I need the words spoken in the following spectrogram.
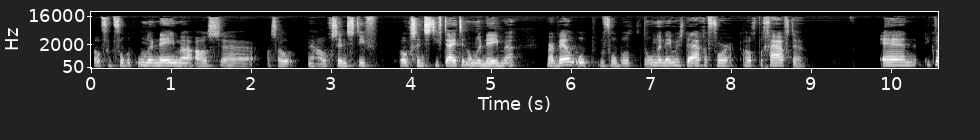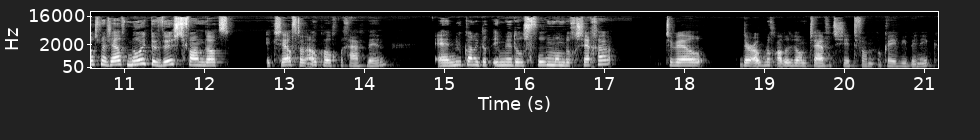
over bijvoorbeeld ondernemen als, uh, als ho nou, hoogsensitief, hoogsensitiviteit en ondernemen, maar wel op bijvoorbeeld de ondernemersdagen voor hoogbegaafden. En ik was mezelf nooit bewust van dat ik zelf dan ook hoogbegaafd ben. En nu kan ik dat inmiddels volmondig zeggen, terwijl er ook nog altijd wel een twijfeltje zit van, oké, wie ben ik?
